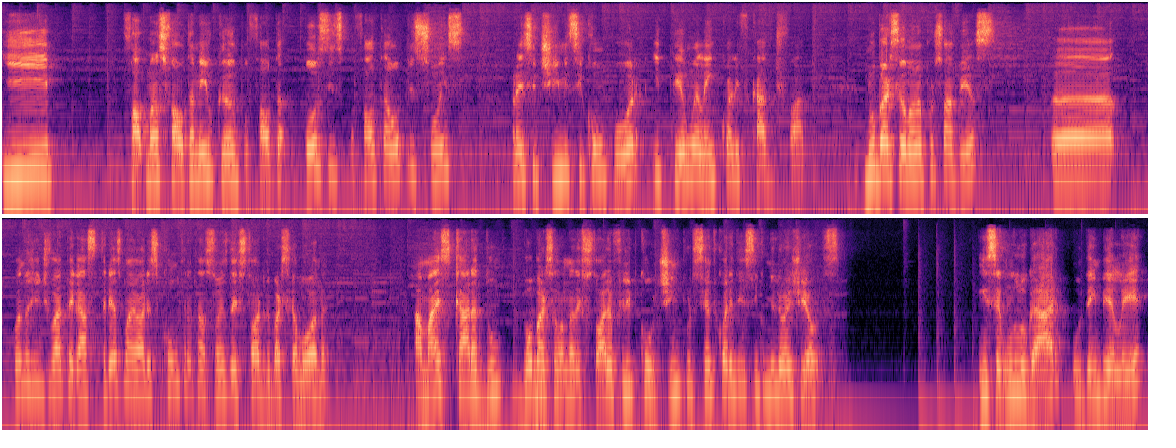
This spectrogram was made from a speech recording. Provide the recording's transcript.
E mas falta meio campo, falta, falta opções para esse time se compor e ter um elenco qualificado de fato. No Barcelona, por sua vez, uh, quando a gente vai pegar as três maiores contratações da história do Barcelona, a mais cara do, do Barcelona da história é o Felipe Coutinho por 145 milhões de euros. Em segundo lugar, o Dembélé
